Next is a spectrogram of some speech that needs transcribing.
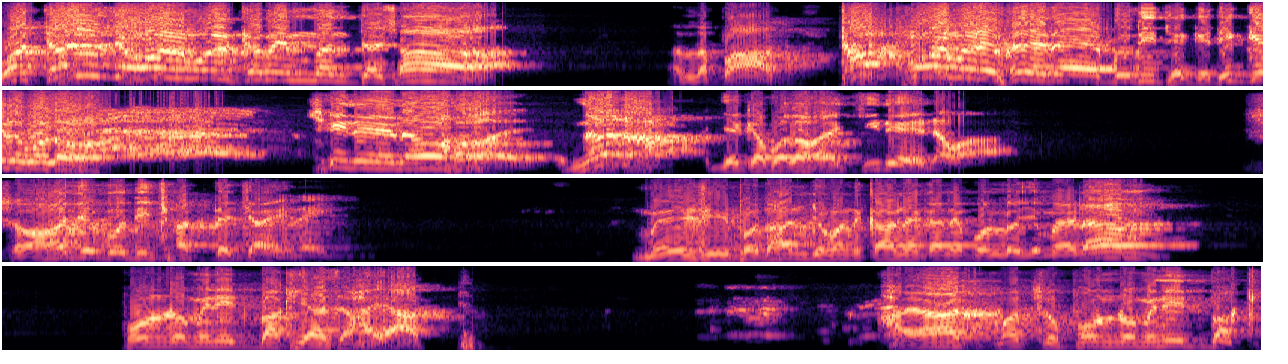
ওয়াতানজাউল মুলকা মিম্মান তাশা আল্লাহ পাক থাপ্পড় মেরে ফেলে দেয়, গদি থেকে। ঠিক বলো? ছিনে নেওয়া হয়। না না যেটা বলা হয় চিনে নেওয়া। সহজে গদি ছাড়তে চায় নাই। মিলিটারি প্রধান যখন কানে কানে বলল যে, ম্যাডাম, পনেরো মিনিট বাকি আছে হায়াত। হায়াত মাত্র পনেরো মিনিট বাকি।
